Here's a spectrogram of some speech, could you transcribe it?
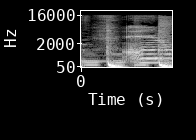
And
